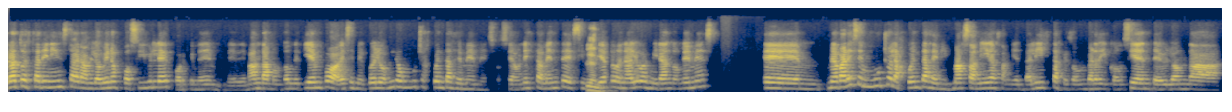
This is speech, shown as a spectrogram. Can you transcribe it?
trato de estar en Instagram lo menos posible porque me, demanda un montón de tiempo, a veces me cuelo, miro muchas cuentas de memes, o sea, honestamente, si invierto en algo es mirando memes, eh, me aparecen mucho las cuentas de mis más amigas ambientalistas, que son Verde y Consciente, Blonda,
